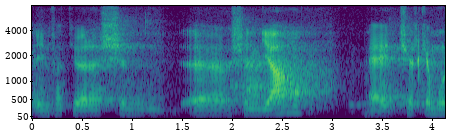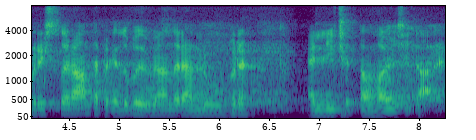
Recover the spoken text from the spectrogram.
Infatti ora scend eh, scendiamo e cerchiamo un ristorante perché dopo dobbiamo andare al Louvre e lì c'è tanto da visitare.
